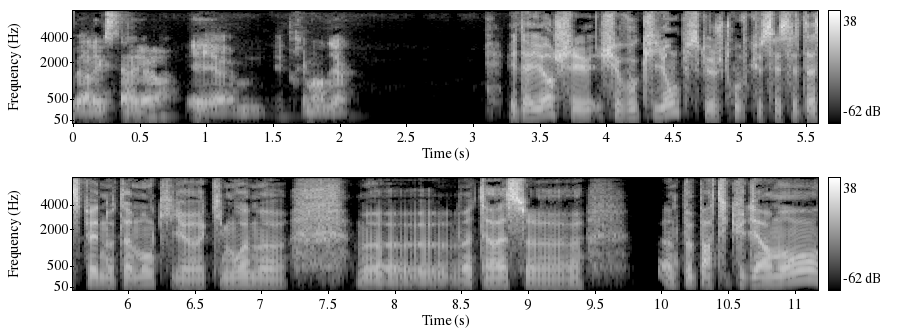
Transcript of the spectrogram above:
vers l'extérieur est, est primordiale. Et d'ailleurs, chez, vos clients, puisque je trouve que c'est cet aspect notamment qui, qui moi, m'intéresse me, un peu particulièrement,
